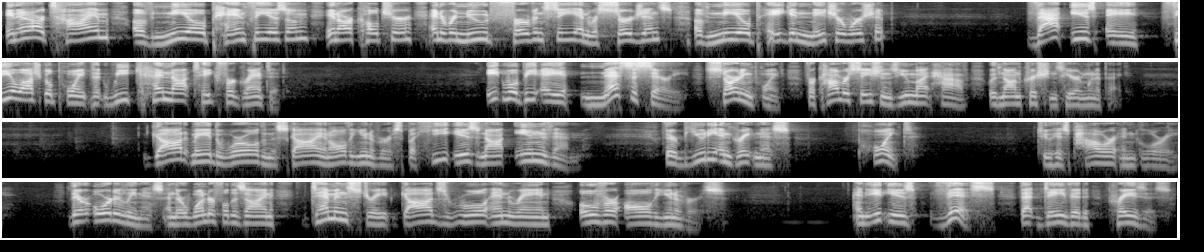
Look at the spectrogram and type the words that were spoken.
And in our time of neo pantheism in our culture and a renewed fervency and resurgence of neo pagan nature worship, that is a theological point that we cannot take for granted. It will be a necessary starting point for conversations you might have with non Christians here in Winnipeg. God made the world and the sky and all the universe, but He is not in them their beauty and greatness point to his power and glory. Their orderliness and their wonderful design demonstrate God's rule and reign over all the universe. And it is this that David praises.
